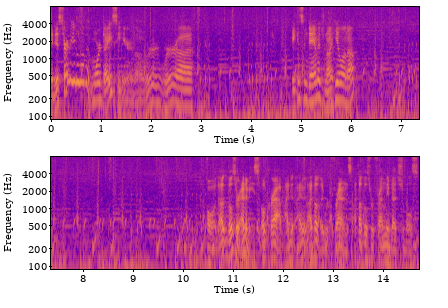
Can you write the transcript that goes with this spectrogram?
It is starting to get a little bit more dicey here though. We're we're uh taking some damage, not healing up. Oh, that, those are enemies. Oh crap! I, did, I, I thought they were friends. I thought those were friendly vegetables.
